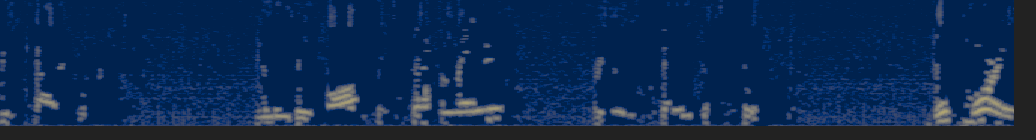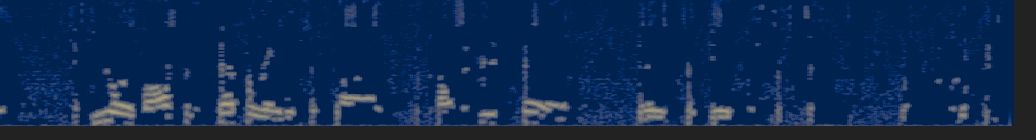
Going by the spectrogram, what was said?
two categories. You're either lost and separated, or you're saved and saved. This morning, if you are lost and separated from God because of your sin, there is forgiveness of sins. When you repent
